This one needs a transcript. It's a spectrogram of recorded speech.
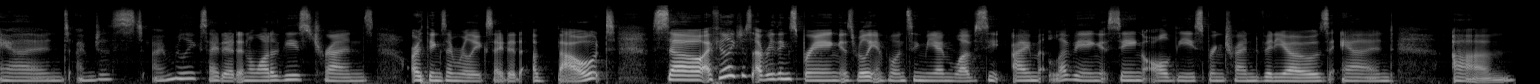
and I'm just I'm really excited. And a lot of these trends are things I'm really excited about. So I feel like just everything spring is really influencing me. I'm love see I'm loving seeing all the spring trend videos and um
